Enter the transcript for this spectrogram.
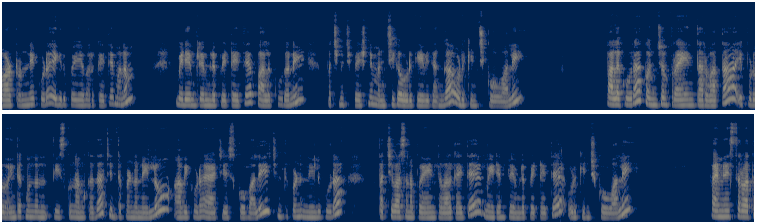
వాటర్ అన్నీ కూడా ఎగిరిపోయే వరకు అయితే మనం మీడియం ఫ్లేమ్లో పెట్టి అయితే పాలకూరని పచ్చిమిర్చి పేస్ట్ని మంచిగా ఉడికే విధంగా ఉడికించుకోవాలి. పాలకూర కొంచెం ఫ్రై అయిన తర్వాత ఇప్పుడు ఇంతకుముందు తీసుకున్నాం కదా చింతపండు నీళ్ళు అవి కూడా యాడ్ చేసుకోవాలి. చింతపండు నీళ్ళు కూడా పచ్చివాసన పోయేంత వరకు అయితే మీడియం ఫ్లేమ్లో పెట్టయితే ఉడికించుకోవాలి. ఫైవ్ మినిట్స్ తర్వాత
